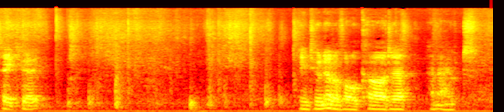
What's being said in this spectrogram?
take it into another volcada and out.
